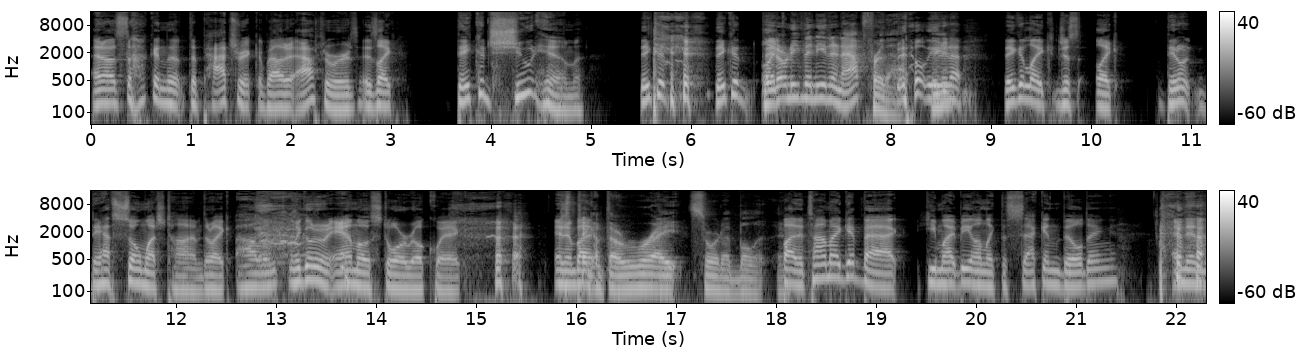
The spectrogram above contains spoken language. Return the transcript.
and I was talking to, to Patrick about it afterwards. Is like they could shoot him. They could. They could. They like, don't even need an app for that. They don't need could- that. They could like just like they don't. They have so much time. They're like, oh, let me, let me go to an ammo store real quick, and then by pick up the right sort of bullet. there. by the time I get back, he might be on like the second building, and then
